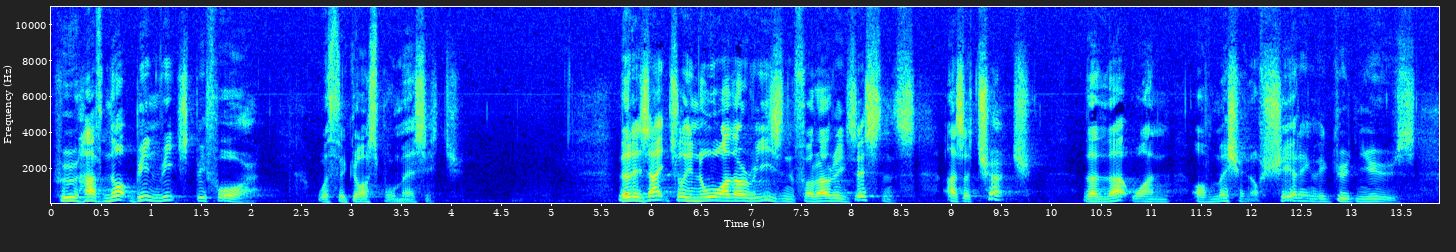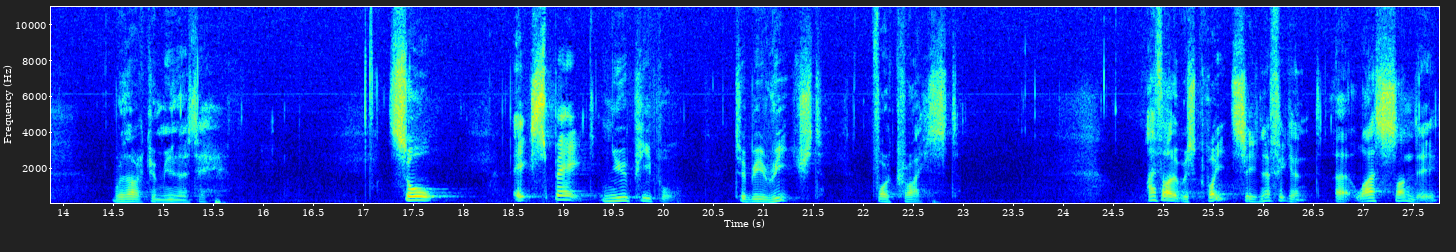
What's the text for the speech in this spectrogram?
who have not been reached before with the gospel message. There is actually no other reason for our existence as a church than that one of mission, of sharing the good news with our community. So expect new people to be reached for Christ. I thought it was quite significant uh, last Sunday.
